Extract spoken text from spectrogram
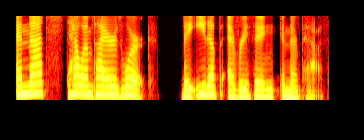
And that's how empires work. They eat up everything in their path.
